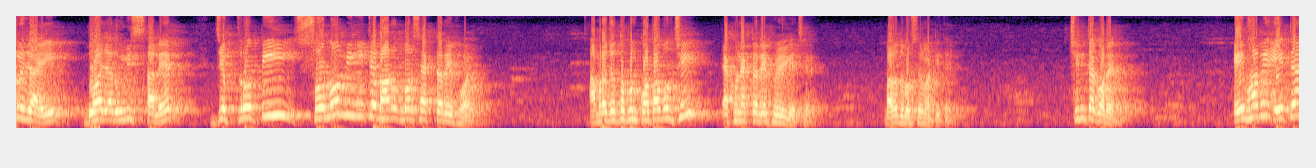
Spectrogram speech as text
অনুযায়ী দু হাজার উনিশ সালের যে প্রতি ষোলো মিনিটে ভারতবর্ষে একটা রেপ হয়। আমরা যতক্ষণ কথা বলছি, এখন একটা রেপ হয়ে গেছে। ভারতবর্ষের মাটিতে। চিন্তা করেন। এইভাবে এটা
